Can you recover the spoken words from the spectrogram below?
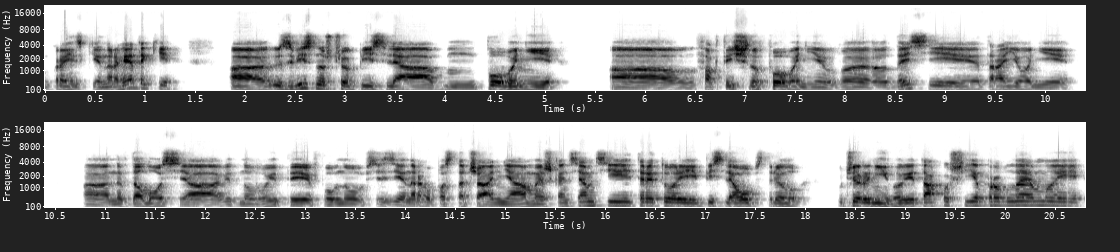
української енергетики. Е, звісно, що після повені, е, фактично повені в Одесі та районі. Е, Не вдалося відновити в повному обсязі енергопостачання мешканцям цієї території після обстрілу у Чернігові. Також є проблеми,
